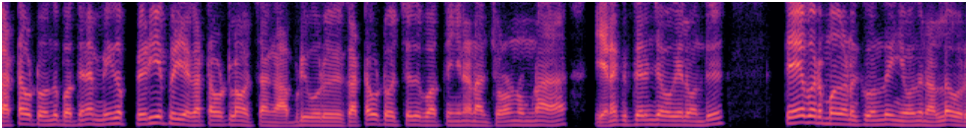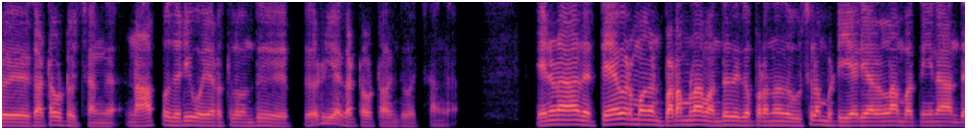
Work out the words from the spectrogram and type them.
கட் அவுட் வந்து பார்த்தீங்கன்னா மிக பெரிய பெரிய கட் அவுட்லாம் வச்சாங்க. அப்படி ஒரு கட் அவுட் வச்சது பார்த்தீங்கன்னா நான் சொல்லணும்னா எனக்கு தெரிஞ்ச வகையில் வந்து தேவர் மகனுக்கு வந்து இங்கே வந்து நல்ல ஒரு கட் அவுட் வச்சாங்க. நாற்பது அடி உயரத்தில் வந்து பெரிய கட் அவுட்டாக வந்து வச்சாங்க. என்னன்னா அந்த தேவர் மகன் படம்லாம் வந்ததுக்கப்புறம் தான் அந்த உசிலம்பட்டி ஏரியாலலாம் பார்த்தீங்கன்னா அந்த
